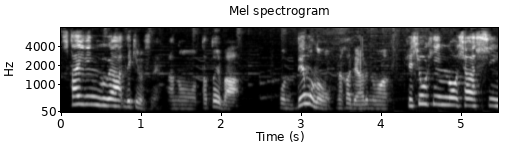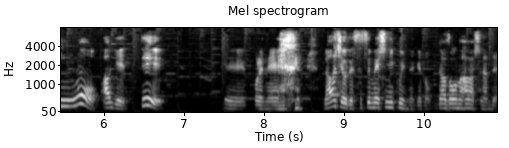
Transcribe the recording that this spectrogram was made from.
スタイリングができるんですね。あの、例えば、このデモの中であるのは、化粧品の写真を上げて、えー、これね、ラジオで説明しにくいんだけど、画像の話なんで。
